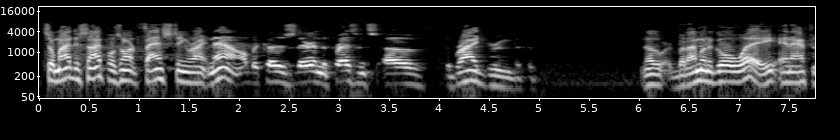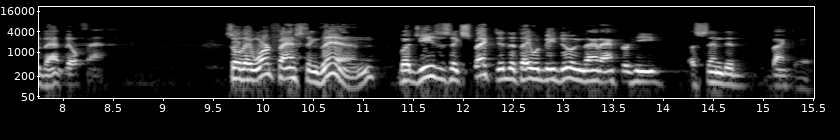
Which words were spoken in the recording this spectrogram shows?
So my disciples aren't fasting right now because they're in the presence of the bridegroom, but the, in other words, but I'm going to go away, and after that they'll fast. So they weren't fasting then, but Jesus expected that they would be doing that after he ascended back to heaven.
